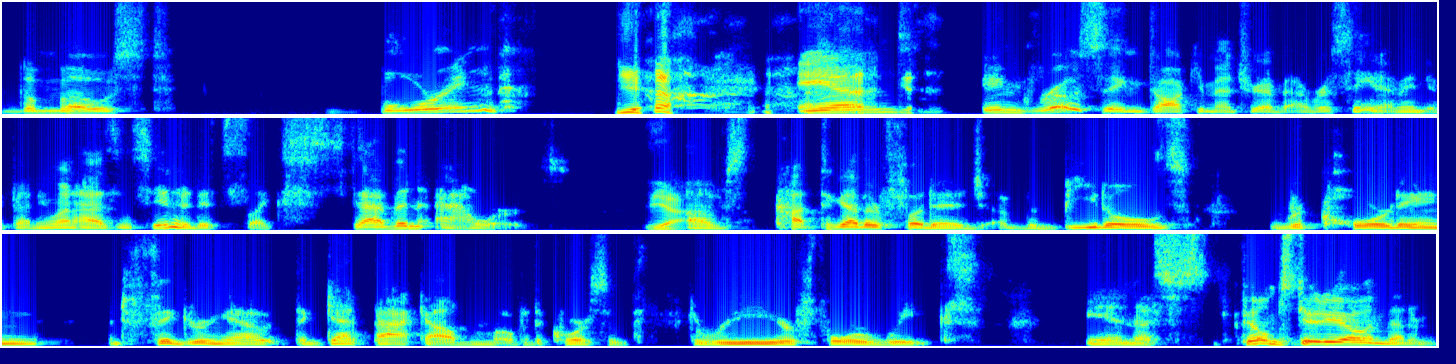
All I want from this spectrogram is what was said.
the most boring yeah. and engrossing documentary i've ever seen. I mean if anyone hasn't seen it it's like seven hours yeah. of cut together footage of the beatles recording and figuring out the Get Back album over the course of three or four weeks in a film studio and then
